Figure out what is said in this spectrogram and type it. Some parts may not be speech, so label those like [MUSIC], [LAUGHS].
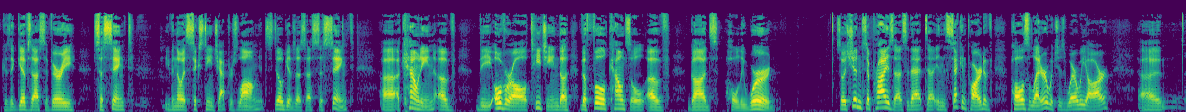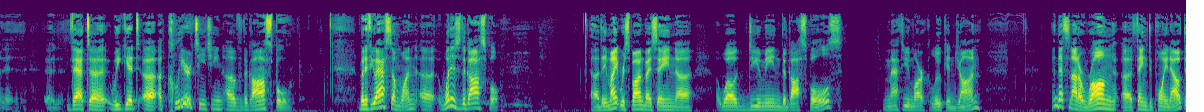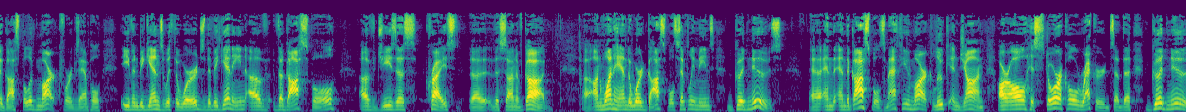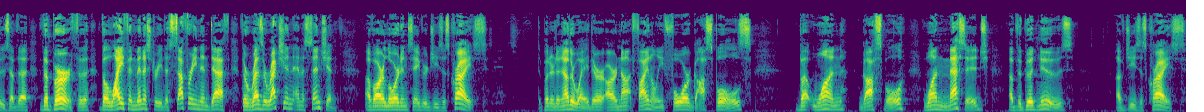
because it gives us a very succinct, even though it's 16 chapters long, it still gives us a succinct uh, accounting of the overall teaching, the, the full counsel of God's holy word. So it shouldn't surprise us that uh, in the second part of Paul's letter, which is where we are, uh, that uh, we get uh, a clear teaching of the gospel. But if you ask someone, uh, what is the gospel? Uh, they might respond by saying, well, do you mean the Gospels? Matthew, Mark, Luke, and John? And that's not a wrong uh, thing to point out. The Gospel of Mark, for example, even begins with the words, the beginning of the Gospel of Jesus Christ, uh, the Son of God. Uh, on one hand, the word gospel simply means good news. Uh, and, and the Gospels, Matthew, Mark, Luke, and John, are all historical records of the good news of the, the birth, the, the life and ministry, the suffering and death, the resurrection and ascension of our Lord and Savior Jesus Christ. To put it another way, there are not finally four Gospels, but one gospel, one message of the good news of Jesus Christ.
